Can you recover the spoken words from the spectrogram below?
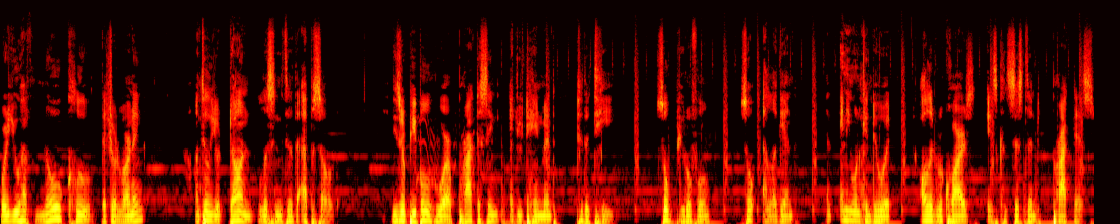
where you have no clue that you're learning until you're done listening to the episode. These are people who are practicing edutainment to the T. So beautiful, so elegant, and anyone can do it. All it requires is consistent practice.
